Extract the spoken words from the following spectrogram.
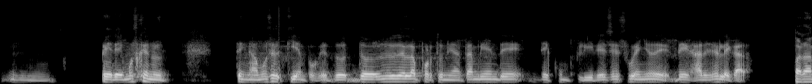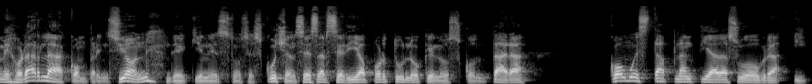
mm, esperemos que nos tengamos el tiempo, que nos dé la oportunidad también de, cumplir ese sueño, de, dejar ese legado. Para mejorar la comprensión de quienes nos escuchan, César, sería oportuno que nos contara cómo está planteada su obra y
